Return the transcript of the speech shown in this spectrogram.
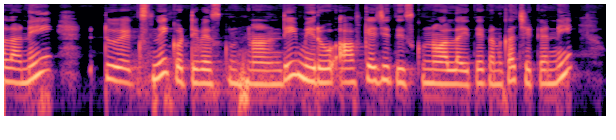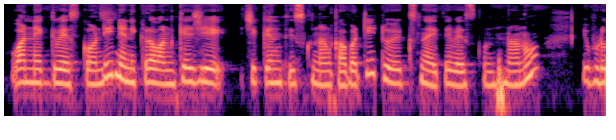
అలానే టూ ఎగ్స్ని కొట్టి వేసుకుంటున్నానండి. మీరు హాఫ్ కేజీ తీసుకున్న వాళ్ళైతే అయితే కనుక చికెన్ని వన్ ఎగ్ వేసుకోండి. నేను ఇక్కడ వన్ కేజీ చికెన్ తీసుకున్నాను కాబట్టి టూ ఎగ్స్ని అయితే వేసుకుంటున్నాను. ఇప్పుడు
